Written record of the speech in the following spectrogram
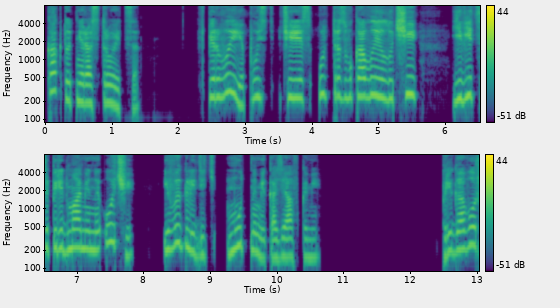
Как тут не расстроиться? Впервые, пусть через ультразвуковые лучи, явиться перед мамины очи и выглядеть мутными козявками. Приговор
